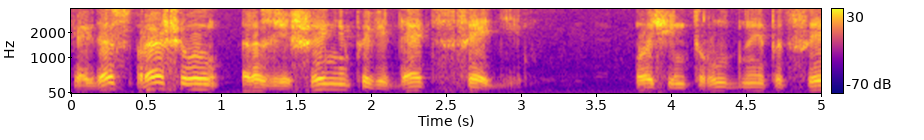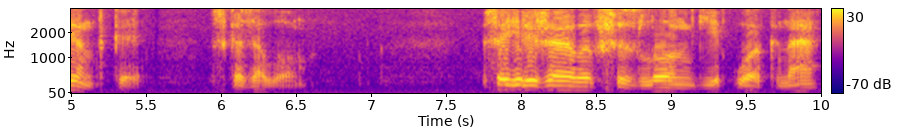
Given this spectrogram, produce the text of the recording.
когда спрашивал разрешения повидать Сэдди. «Очень трудная пациентка», — сказал он. Сэдди лежала в шезлонге у окна,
